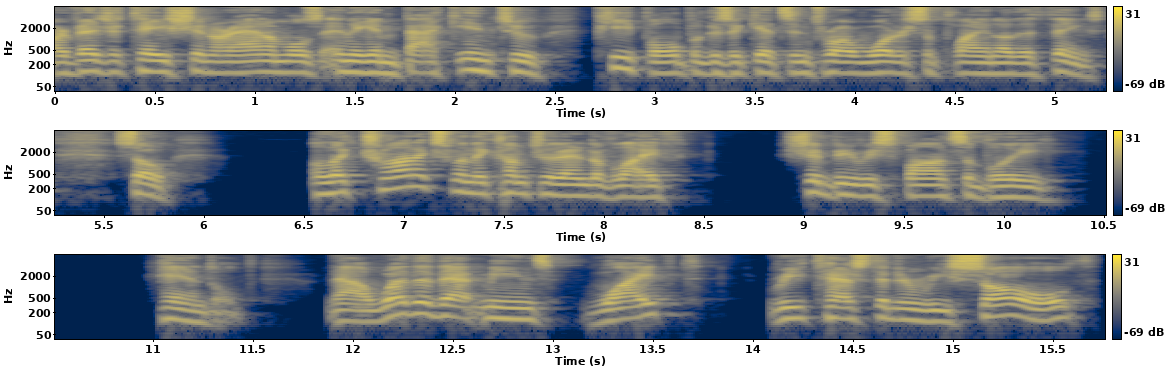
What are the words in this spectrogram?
our vegetation, our animals, and again back into people because it gets into our water supply and other things. So, electronics, when they come to the end of life, should be responsibly handled. Now, whether that means wiped, retested, and resold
